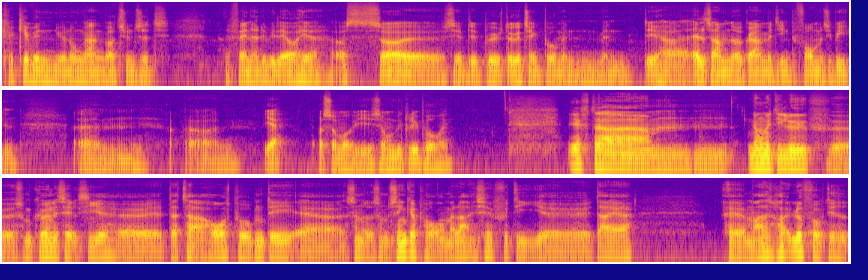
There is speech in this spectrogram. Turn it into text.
kan Kevin jo nogle gange godt synes, at hvad fanden er det, vi laver her? Og så øh, siger jeg, det behøver du ikke at tænke på, men, men det har alt sammen noget at gøre med din performance i bilen. Øhm, og, ja, og så må vi, så må vi gløbe på, ikke? Efter um, nogle af de løb, øh, som kørende selv siger, øh, der tager hårdest på dem, det er sådan noget som Singapore og Malaysia, fordi øh, der er øh, Øh, meget høj luftfugtighed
